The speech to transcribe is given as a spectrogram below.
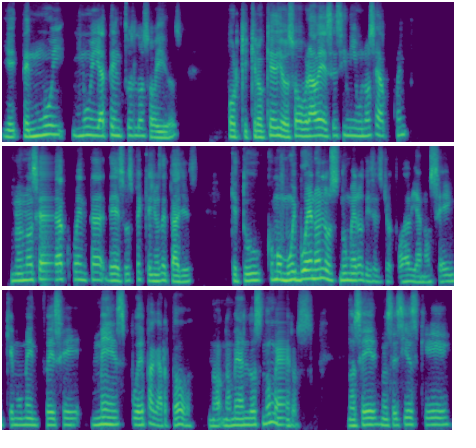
y ten muy, muy atentos los oídos, porque creo que Dios obra a veces y ni uno se da cuenta. Uno no se da cuenta de esos pequeños detalles que tú, como muy bueno en los números, dices, yo todavía no sé en qué momento ese mes puede pagar todo. No, no me dan los números. No sé, no sé si es que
